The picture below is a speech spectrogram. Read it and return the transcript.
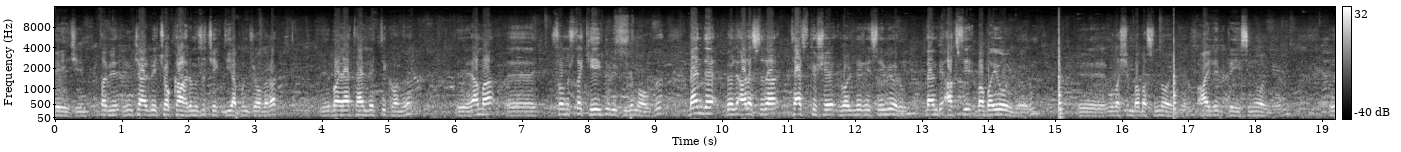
Beyciğim. Tabii Hünkar Bey çok kahrımızı çekti yapımcı olarak. E, bayağı terlettik onu. E, ama e, sonuçta keyifli bir film oldu. Ben de böyle ara sıra ters köşe rolleri seviyorum. Ben bir aksi babayı oynuyorum. E, Ulaş'ın babasını oynuyorum. Aile reisini oynuyorum. E,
